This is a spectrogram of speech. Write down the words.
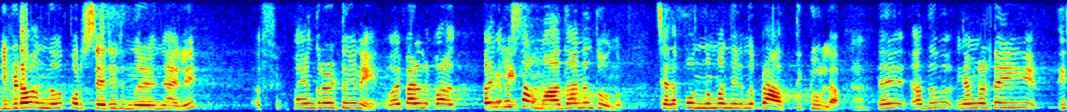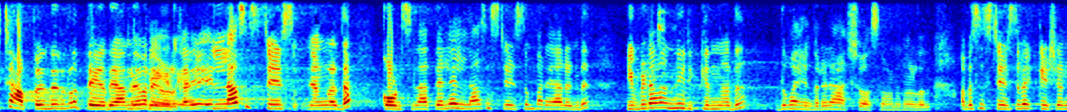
ഇവിടെ വന്ന് കുറച്ച് നേരം ഇരുന്ന് കഴിഞ്ഞാൽ ഭയങ്കരമായിട്ട് ഇങ്ങനെ ഭയങ്കര സമാധാനം തോന്നും. ചിലപ്പോൾ ഒന്നും വന്നിരുന്ന് പ്രാർത്ഥിക്കൂല. അത് ഞങ്ങളുടെ ഈ ഈ ചാപ്പലിന്റെ ഒരു പ്രത്യേകതയാന്നേ പറയുള്ളൂ. കാര്യം എല്ലാ സിസ്റ്റേഴ്സും ഞങ്ങളുടെ കോൺസുലാത്തയിലെ എല്ലാ സിസ്റ്റേഴ്സും പറയാറുണ്ട് ഇവിടെ വന്നിരിക്കുന്നത് അത് ഭയങ്കര ഒരു ആശ്വാസമാണെന്നുള്ളത്. അപ്പോൾ സിസ്റ്റേഴ്സ് വെക്കേഷൻ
